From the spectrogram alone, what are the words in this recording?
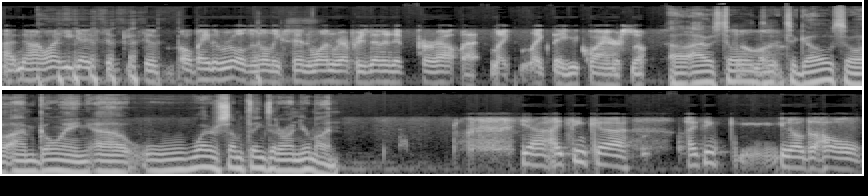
Uh, now I want you guys to, to obey the rules and only send one representative per outlet, like like they require. So. uh, I was told So, uh, to go, so I'm going. Uh, what are some things that are on your mind? Yeah, I think uh, I think you know the whole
